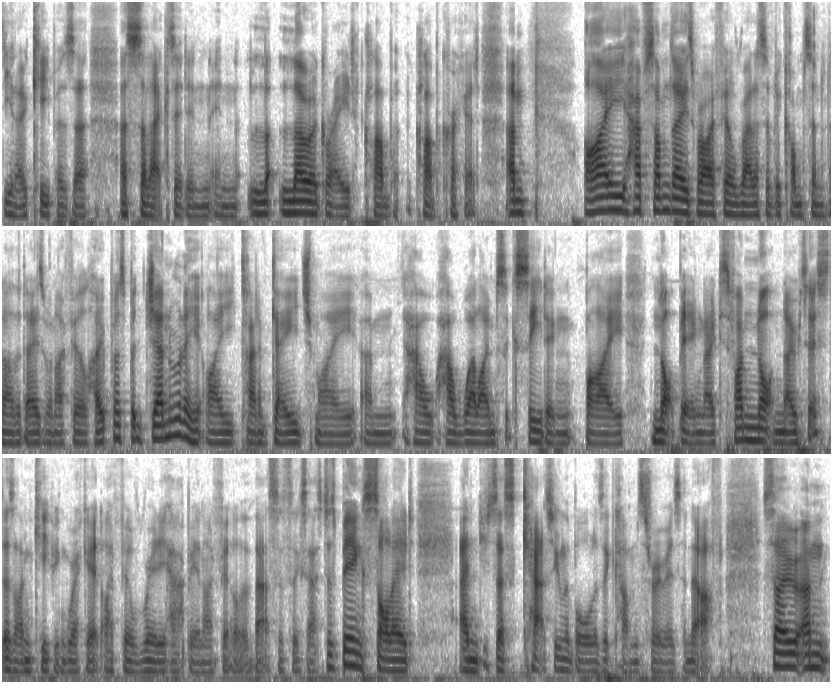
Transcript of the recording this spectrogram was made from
you know, keepers are, are selected in, in l- lower grade club club cricket. Um, I have some days where I feel relatively competent, and other days when I feel hopeless. But generally, I kind of gauge my um, how how well I'm succeeding by not being noticed. If I'm not noticed as I'm keeping wicket, I feel really happy, and I feel that that's a success. Just being solid and just catching the ball as it comes through is enough. So um,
